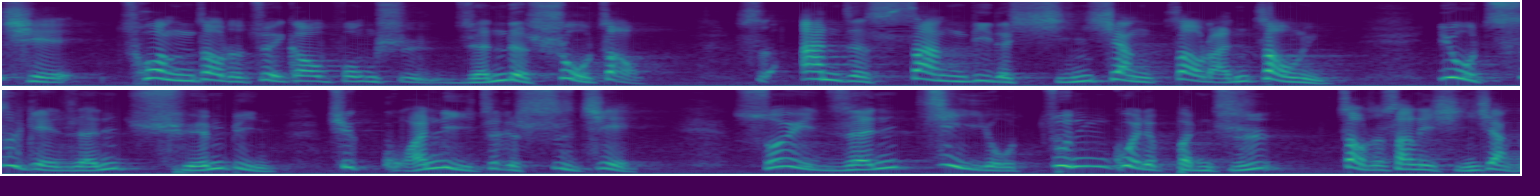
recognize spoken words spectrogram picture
且创造的最高峰是人的塑造。是按着上帝的形象造男造女，又赐给人权柄去管理这个世界，所以人既有尊贵的本质，照着上帝形象，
